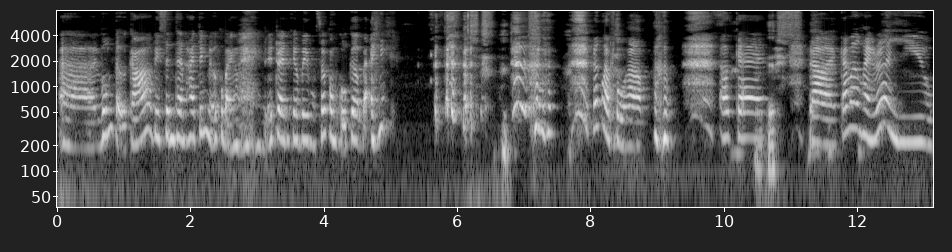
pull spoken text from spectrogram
à, vốn tự có vi xin thêm hai tiếng nữa của bạn hoàng để train cho vi một số công cụ cơ bản. Rất là phù hợp. Ok. Rồi cảm ơn hoàng rất là nhiều.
